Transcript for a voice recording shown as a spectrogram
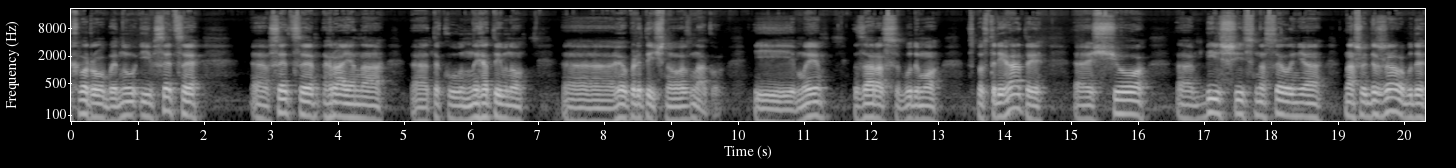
хвороби. Ну і все це, все це грає на таку негативну геополітичну ознаку. І ми зараз будемо спостерігати, е, що е, більшість населення нашої держави буде,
